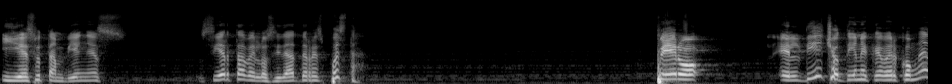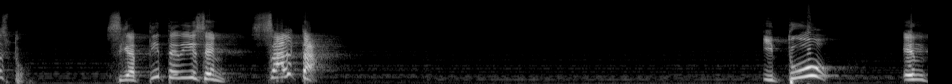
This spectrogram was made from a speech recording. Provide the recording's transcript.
y eso también es cierta velocidad de respuesta. Pero el dicho tiene que ver con esto. Si a ti te dicen, salta, y tú en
